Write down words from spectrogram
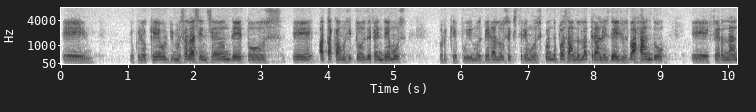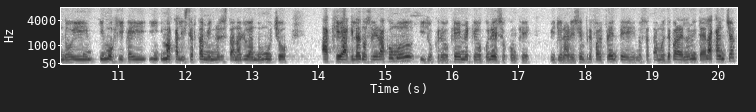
Eh, yo creo que volvimos a la esencia donde todos eh, atacamos y todos defendemos, porque pudimos ver a los extremos cuando pasaban los laterales de ellos bajando. Eh, Fernando y, y Mojica y, y, Macalister también nos están ayudando mucho a que Águilas no se le era cómodo y yo creo que me quedo con eso, con que Millonarios siempre fue al frente, nos tratamos de parar en la mitad de la cancha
